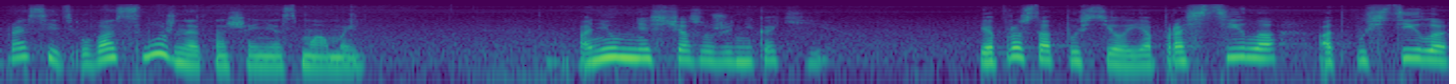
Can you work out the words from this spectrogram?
Просить, у вас сложные отношения с мамой? Они у меня сейчас уже никакие. Я просто отпустила. Я простила, отпустила.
